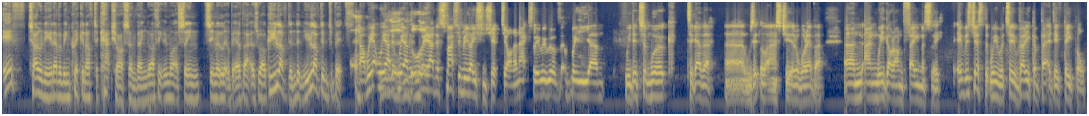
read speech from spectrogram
If Tony had ever been quick enough to catch Arsene Wenger, I think we might have seen seen a little bit of that as well. Because you loved him, didn't you? You loved him to bits. Uh, we, we had we had we had a smashing relationship, John. And actually, we were we. Um, we did some work together. Uh, was it last year or whatever? And and we got on famously. It was just that we were two very competitive people.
